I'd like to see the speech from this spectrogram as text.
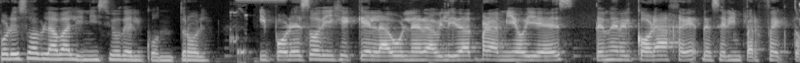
por eso hablaba al inicio del control. Y por eso dije que la vulnerabilidad para mí hoy es tener el coraje de ser imperfecto.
